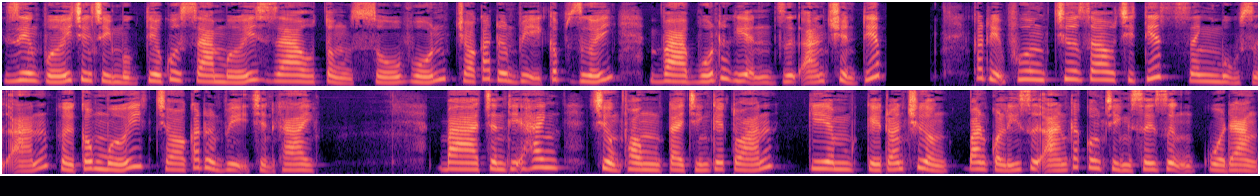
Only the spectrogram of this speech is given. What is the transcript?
Riêng với chương trình mục tiêu quốc gia mới giao tổng số vốn cho các đơn vị cấp dưới và vốn thực hiện dự án chuyển tiếp, các địa phương chưa giao chi tiết danh mục dự án khởi công mới cho các đơn vị triển khai. Bà Trần Thị Hanh, trưởng phòng tài chính kế toán, kiêm kế toán trưởng Ban Quản lý Dự án các công trình xây dựng của Đảng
